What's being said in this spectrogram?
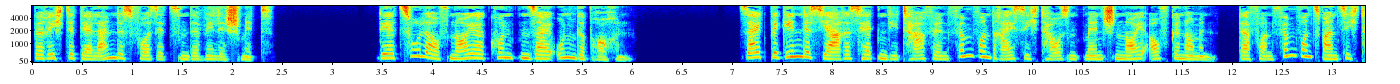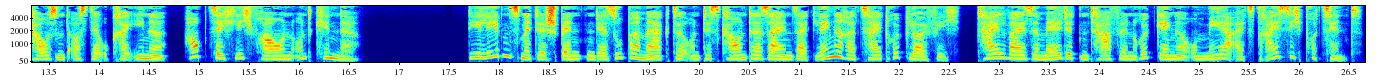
berichtet der Landesvorsitzende Wille Schmidt. Der Zulauf neuer Kunden sei ungebrochen. Seit Beginn des Jahres hätten die Tafeln 35.000 Menschen neu aufgenommen, davon 25.000 aus der Ukraine, hauptsächlich Frauen und Kinder. Die Lebensmittelspenden der Supermärkte und Discounter seien seit längerer Zeit rückläufig, teilweise meldeten Tafeln Rückgänge um mehr als 30 Prozent.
